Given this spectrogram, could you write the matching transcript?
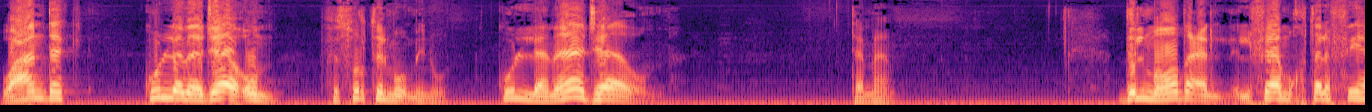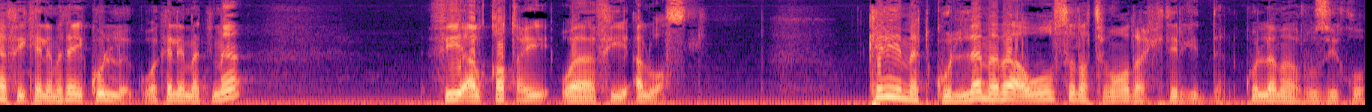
وعندك كلما جاء أم في سورة المؤمنون. كلما جاء أم. تمام. دي المواضع اللي فيها مختلف فيها في كلمتي كل وكلمة ما. في القطع وفي الوصل. كلمة كلما بقى وصلت في مواضع كتير جدا. كلما رزقوا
